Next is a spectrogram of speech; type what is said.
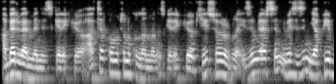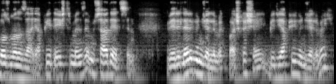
haber vermeniz gerekiyor. Alter komutunu kullanmanız gerekiyor ki server buna izin versin ve sizin yapıyı bozmanıza, yapıyı değiştirmenize müsaade etsin. Verileri güncellemek başka şey, bir yapıyı güncellemek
